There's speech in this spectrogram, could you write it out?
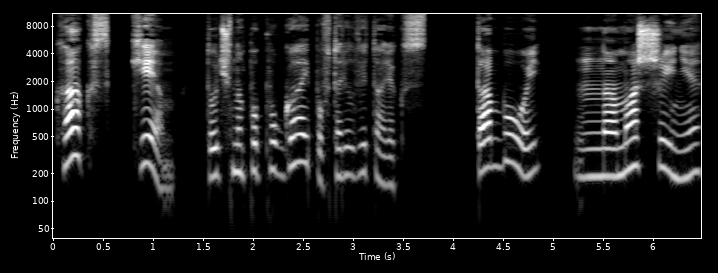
«Как с кем?» — точно попугай, — повторил Виталик. «С тобой. На машине».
